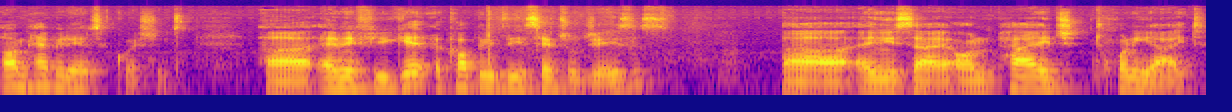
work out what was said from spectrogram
I'm happy to answer questions. Uh, and if you get a copy of the Essential Jesus, uh, and you say on page 28,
